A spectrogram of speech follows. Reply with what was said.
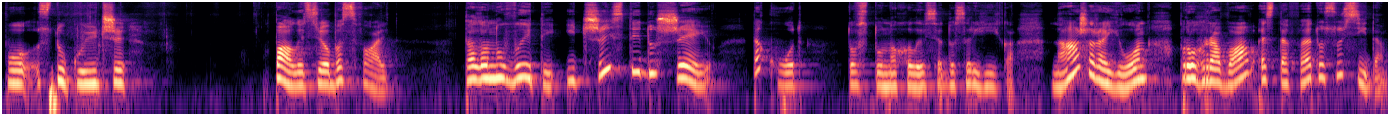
постукуючи палицею об асфальт. Талановитий і чистий душею. Так от, товстун нахилився до Сергійка, наш район програвав естафету сусідам.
